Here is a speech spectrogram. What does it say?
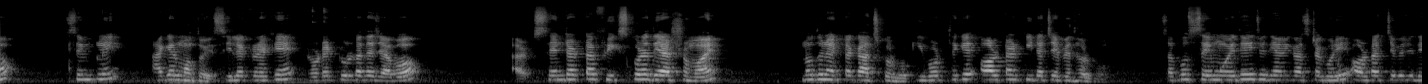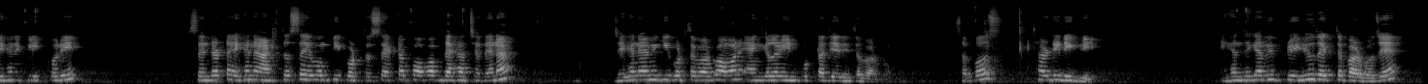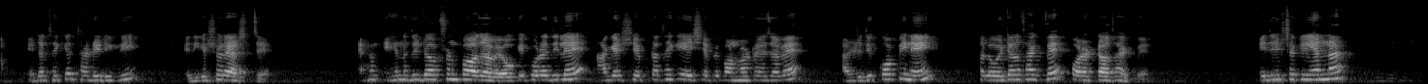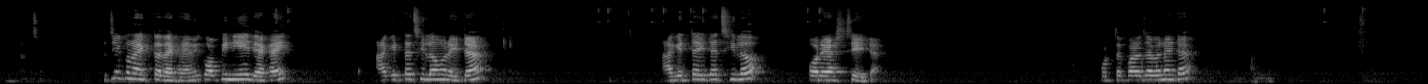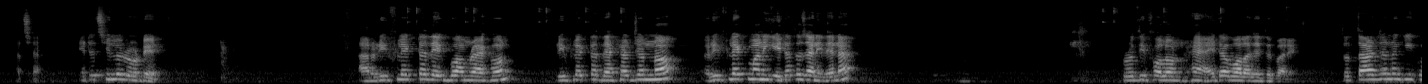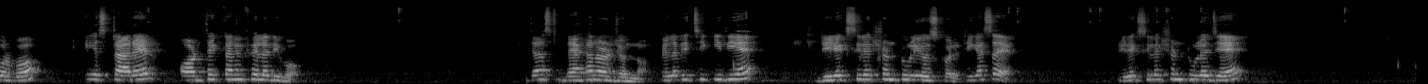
সিম্পলি আগের মতোই সিলেক্ট রেখে রোটেট টুলটাতে যাব। আর সেন্টারটা ফিক্স করে দেওয়ার সময় নতুন একটা কাজ করব। কিবোর্ড থেকে অল্টার কিটা চেপে ধরবো। সাপোজ সেম ওয়েতেই যদি আমি কাজটা করি অল্টার চেপে যদি এখানে ক্লিক করি সেন্টারটা এখানে আসতেছে এবং কি করতেছে? একটা পপ আপ দেখাচ্ছে, তাই না? যেখানে আমি কি করতে পারব? আমার অ্যাঙ্গেলের ইনপুটটা দিয়ে দিতে পারব। সাপোজ থার্টি ডিগ্রি এখান থেকে আমি প্রিভিউ দেখতে পারব যে এটা থেকে থার্টি ডিগ্রি এদিকে সরে আসছে। এখন এখানে দুইটা অপশন পাওয়া যাবে। ওকে করে দিলে আগের শেপটা থেকে এই শেপে কনভার্ট হয়ে যাবে। আর যদি কপি নেই, তাহলে ওইটাও থাকবে, পরেরটাও থাকবে। এই জিনিসটা ক্লিয়ার না? আচ্ছা। যে কোনো একটা দেখাই। আমি কপি নিয়েই দেখাই। আগেরটা ছিল আমার এটা। আগেরটা এটা ছিল, পরে আসছে এটা। করতে পারা যাবে না এটা? আচ্ছা এটা ছিল রোটেট আর রিফ্লেক্টটা দেখব আমরা এখন। রিফ্লেক্টটা দেখার জন্য রিফ্লেক্ট মানে কি? এটা তো জানি, তাই না? প্রতিফলন হ্যাঁ এটা বলা যেতে পারে। তো তার জন্য কি করব? এই স্টারের অর্ধেকটা আমি ফেলে দিব। জাস্ট দেখানোর জন্য। ফেলে দিচ্ছি কি দিয়ে? ডিরেক্ট সিলেকশন টুল ইউজ করে, ঠিক আছে? ডিরেক্ট সিলেকশন টুলে যে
